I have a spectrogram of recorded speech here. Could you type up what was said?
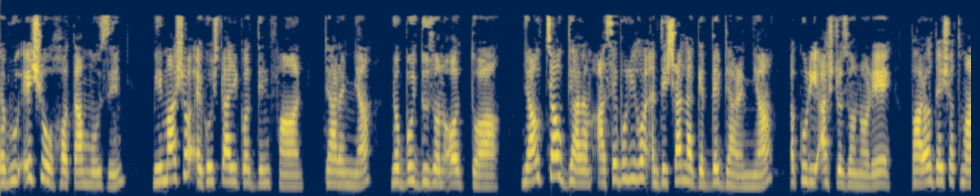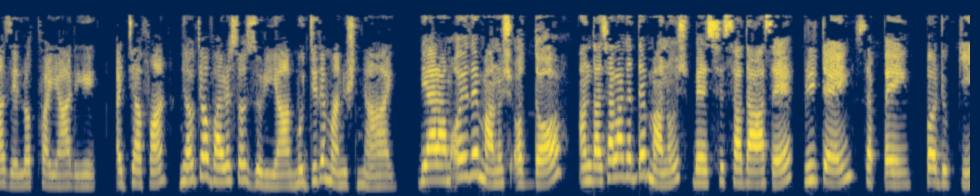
WHO হতা মুজিন মে মাসও একুশ তারিখত দিন ফান ব্যারামিয়া নব্বই দুজন অদ্দা মিয়াও চাও ব্যারাম আছে বলি হয় আন্দেশা লাগে দে ব্যারামিয়া আকুরি আষ্টজনরে ভারত দেশত মাঝে লতফাইয়ারে আজ্জাফান মিয়াও চাও ভাইরাসর জরিয়া মসজিদে মানুষ নাই বিয়ারাম ওয়দে মানুষ অদ্দ আন্দাজা লাগেদে মানুষ বেশ সাদা আছে Britain Spain পর্তুগি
